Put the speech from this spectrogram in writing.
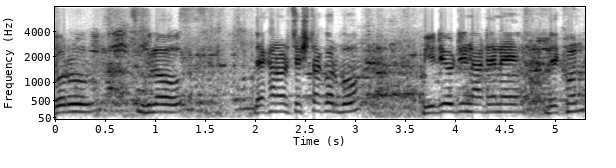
গরুগুলো দেখানোর চেষ্টা করব। ভিডিওটি না টেনে দেখুন।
